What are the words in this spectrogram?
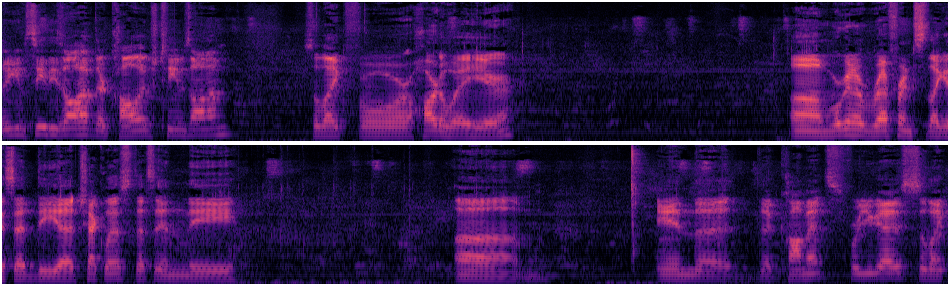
So you can see these all have their college teams on them. So like for Hardaway here, um, we're gonna reference, like I said, the uh, checklist that's in the um, in the the comments for you guys. So like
